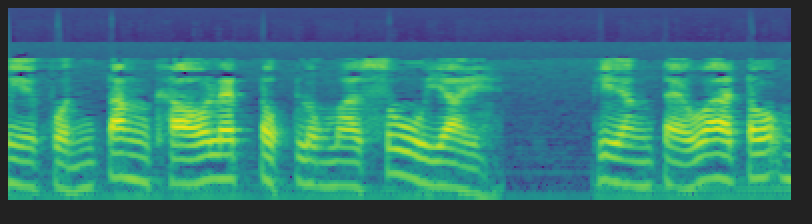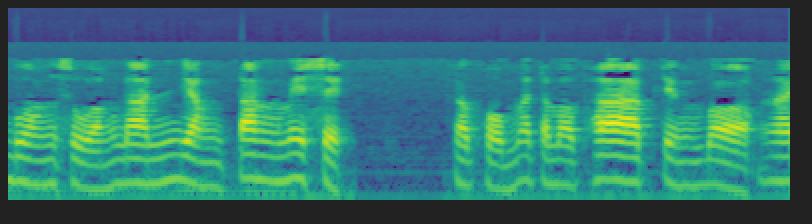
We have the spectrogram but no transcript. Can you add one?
มีฝนตั้งเขาและตกลงมาสู้ใหญ่ เพียงแต่ว่าโต๊ะบวงสวงนั้นยังตั้งไม่เสร็จกระผมอัตมภาพจึงบอกให้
